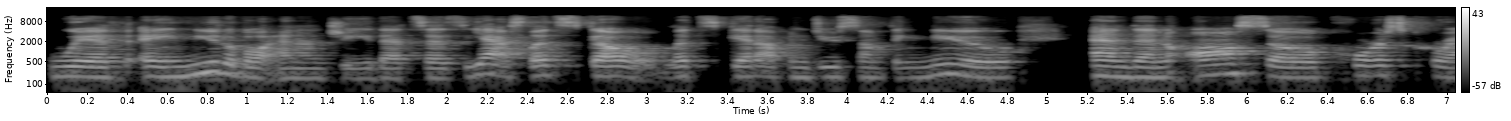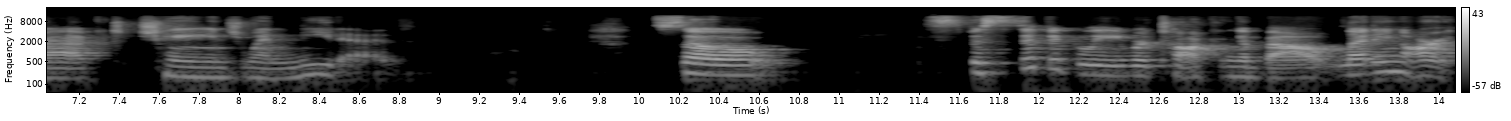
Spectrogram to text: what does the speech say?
with a mutable energy that says, yes, let's go. Let's get up and do something new and then also course correct, change when needed. So, specifically, we're talking about letting our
